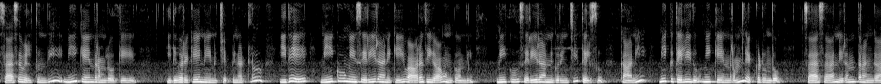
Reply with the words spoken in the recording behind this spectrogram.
శ్వాస వెళ్తుంది మీ కేంద్రంలోకి. ఇదివరకే నేను చెప్పినట్లు ఇదే మీకు మీ శరీరానికి వారధిగా ఉంటుంది. మీకు శరీరాన్ని గురించి తెలుసు. కానీ మీకు తెలీదు మీ కేంద్రం ఎక్కడుందో. శ్వాస నిరంతరంగా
